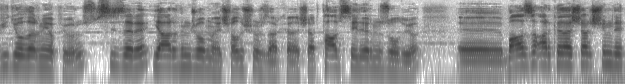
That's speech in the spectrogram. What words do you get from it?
videolarını yapıyoruz. Sizlere yardımcı olmaya çalışıyoruz arkadaşlar. Tavsiyelerimiz oluyor. E, bazı arkadaşlar şimdi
